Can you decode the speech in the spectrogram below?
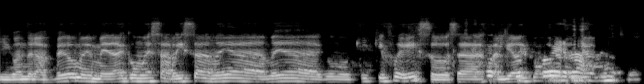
y cuando las veo me, me, da como esa risa media, media como, ¿qué, qué fue eso? O sea, hasta el día de hoy como mucho.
